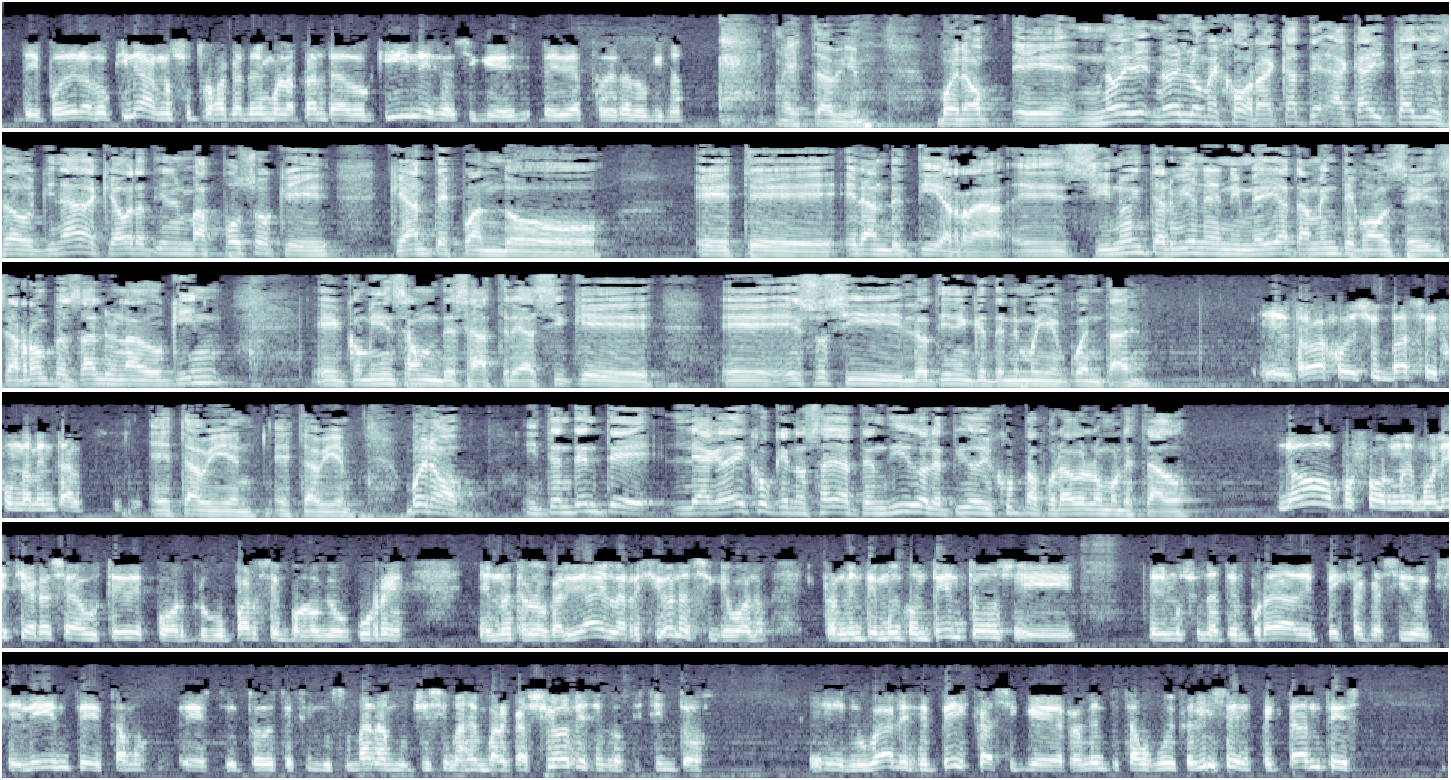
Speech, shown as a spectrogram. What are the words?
de poder adoquinar. Nosotros acá tenemos la planta de adoquines, así que la idea es poder adoquinar. Está bien. Bueno, eh, no, es, no es lo mejor. Acá, acá hay calles adoquinadas que ahora tienen más pozos que, que antes cuando este, eran de tierra. Eh, si no intervienen inmediatamente cuando se, se rompe sale un adoquín, eh, comienza un desastre. Así que eh, eso sí lo tienen que tener muy en cuenta. ¿eh? El trabajo de subbase es fundamental. Está bien, está bien. Bueno, Intendente, le agradezco que nos haya atendido, le pido disculpas por haberlo molestado. No, por favor, no es molestia, gracias a ustedes por preocuparse por lo que ocurre en nuestra localidad, en la región, así que bueno, realmente muy contentos. Eh, tenemos una temporada de pesca que ha sido excelente, estamos este, todo este fin de semana muchísimas embarcaciones en los distintos eh, lugares de pesca, así que realmente estamos muy felices, expectantes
